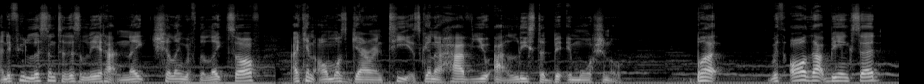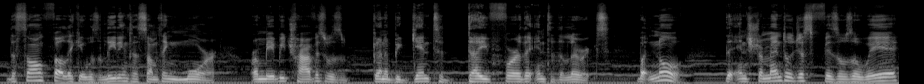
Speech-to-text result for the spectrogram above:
and if you listen to this late at night chilling with the lights off, I can almost guarantee it's gonna have you at least a bit emotional. But with all that being said, the song felt like it was leading to something more, or maybe Travis was gonna begin to dive further into the lyrics. But no, the instrumental just fizzles away,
